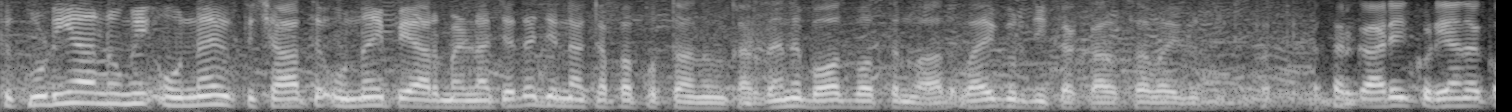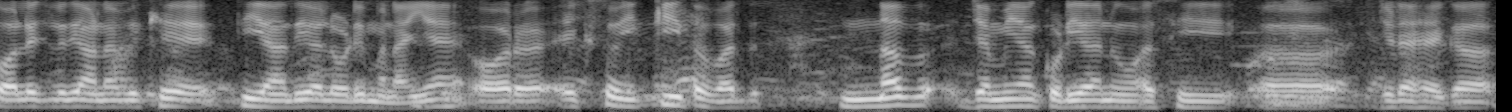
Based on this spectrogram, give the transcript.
ਤੇ ਕੁੜੀਆਂ ਨੂੰ ਵੀ ਓਨਾ ਹੀ ਉਤਸ਼ਾਹ ਤੇ ਓਨਾ ਹੀ ਪਿਆਰ ਮਿਲਣਾ ਚਾਹੀਦਾ ਜਿੰਨਾ ਕਿ ਆਪਾਂ ਪੁੱਤਾਂ ਨੂੰ ਕਰਦੇ ਨੇ ਬਹੁਤ ਬਹੁਤ ਧੰਨਵਾਦ। ਵਾਹਿਗੁਰੂ ਜੀ ਕਾ ਖਾਲਸਾ, ਵਾਹਿਗੁਰੂ ਜੀ ਕੀ ਫਤਿਹ। ਸਰਕਾਰੀ ਕੁੜੀਆਂ ਦਾ ਕਾਲਜ ਲੁਧਿਆਣਾ ਵਿਖੇ ਧੀਆਂ ਦੀ ਲੋਹੜੀ ਮਨਾਈ ਹੈ ਔਰ 121 ਤੋਂ ਵੱਧ ਨਵ ਜੰਮੀਆਂ ਕੁੜੀਆਂ ਨੂੰ ਅਸੀਂ ਜਿਹੜਾ ਹੈਗਾ,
